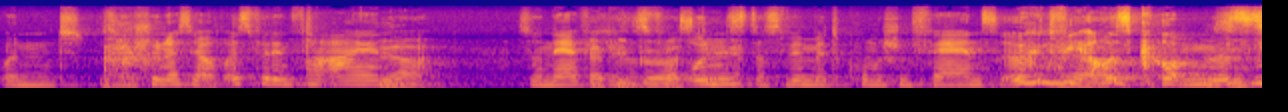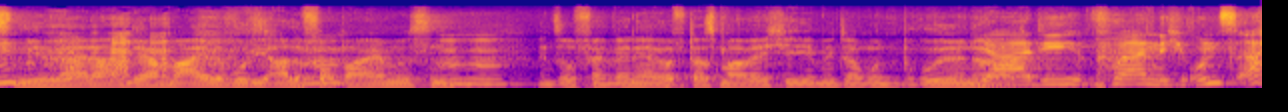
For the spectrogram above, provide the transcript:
und so schön das ja auch ist für den Verein, Ja. so nervig Happy ist es für Birthday. uns, dass wir mit komischen Fans irgendwie Ja, auskommen Wir sitzen müssen. hier leider an der Meile, wo die alle vorbei müssen. Insofern, wenn ihr öfters mal welche hier im Hintergrund brüllen Ja, hört. die feuern nicht uns an,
